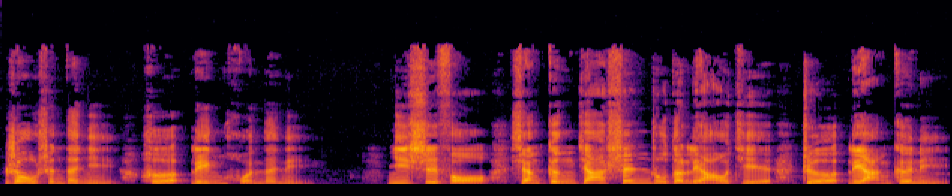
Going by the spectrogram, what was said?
肉身的你和灵魂的你？你是否想更加深入的了解这两个你？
